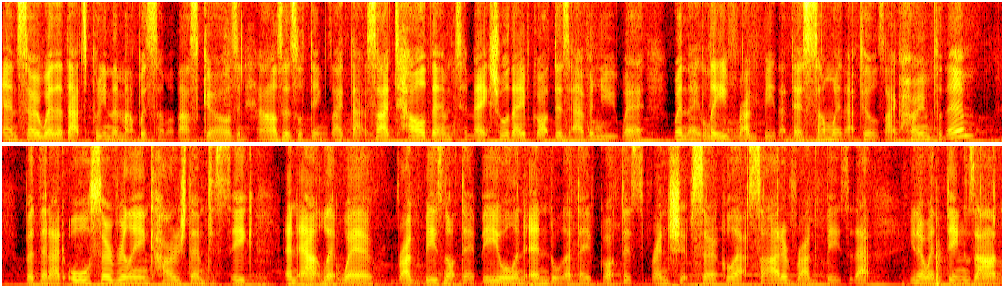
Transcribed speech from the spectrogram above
And so whether that's putting them up with some of us girls in houses or things like that. So I tell them to make sure they've got this avenue where when they leave rugby that there's somewhere that feels like home for them. But then I'd also really encourage them to seek an outlet where rugby's not their be all and end all, that they've got this friendship circle outside of rugby so that, you know, when things aren't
